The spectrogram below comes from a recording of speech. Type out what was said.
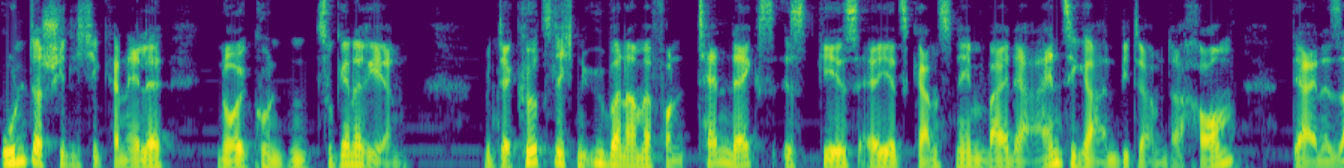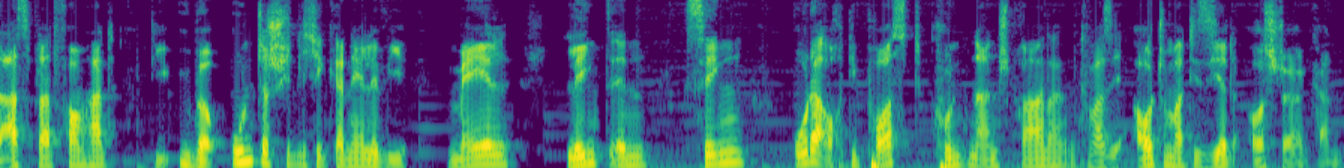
unterschiedliche Kanäle Neukunden zu generieren. Mit der kürzlichen Übernahme von Tendex ist GSL jetzt ganz nebenbei der einzige Anbieter im Dachraum, der eine SaaS-Plattform hat, die über unterschiedliche Kanäle wie Mail, LinkedIn, Xing oder auch die Post Kundenansprachen quasi automatisiert aussteuern kann.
